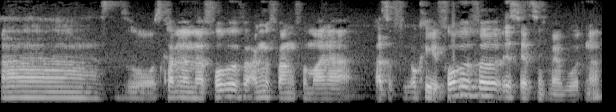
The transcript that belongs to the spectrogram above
Äh, so, es kamen immer mehr Vorwürfe, angefangen von meiner, also okay, Vorwürfe ist jetzt nicht mehr gut, ne?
